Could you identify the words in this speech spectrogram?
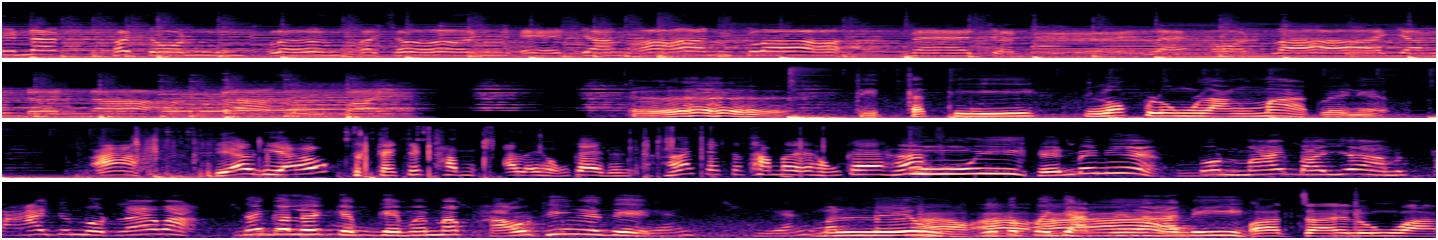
คือนักผจญเพลิงเผชิญเหตุอย่างหานกล้า แม้จะเหนื่อยและอ่อนล้ายังเดินหน้ากล้าสู้ไฟเออ ติดทันทีลกลุงลังมากเลยเนี่ย อะ เดี๋ยวเดี๋ยวแกจะทำอะไรของแกเดี๋ยวนี้ฮะแกจะทำอะไรของแกฮะ อุ้ยเห็นไหมเนี่ย ต้นไม้ใบหญ้ามันตายจนหมดแล้วอะฉันก็เลยเก็บเก็บมันมาเผาทิ้งเลยสิเสียงเสียงมันเร็วอ้าวแล้วก็ประหยัดเวลาดีปัจจัยลุงหวัง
